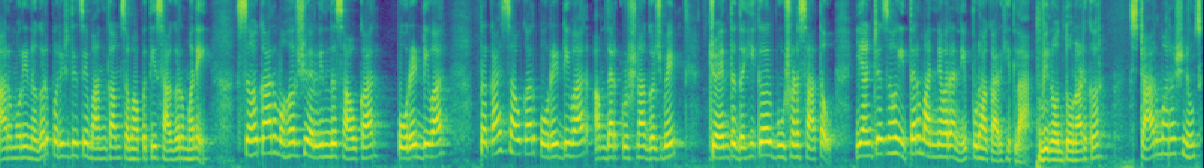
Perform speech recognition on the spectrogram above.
आरमोरी नगर परिषदेचे बांधकाम सभापती सागर मने सहकार महर्षी अरविंद सावकार पोरेड्डीवार प्रकाश सावकार पोरेड्डीवार आमदार कृष्णा गजबे जयंत दहिकर भूषण सातव यांच्यासह इतर मान्यवरांनी पुढाकार घेतला. Vinod Donadkar star Maharashtra news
